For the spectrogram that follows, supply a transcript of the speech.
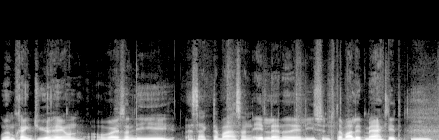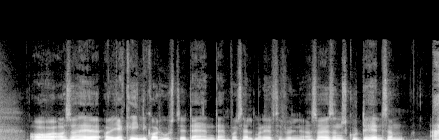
ude omkring dyrehaven, og hvor jeg sådan lige... har sagt, der var sådan et eller andet, jeg lige synes, der var lidt mærkeligt. Mm. Og, og, så havde, jeg- og jeg kan egentlig godt huske det, da han, da han fortalte mig det efterfølgende. Og så har jeg sådan skudt det hen som, ah,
